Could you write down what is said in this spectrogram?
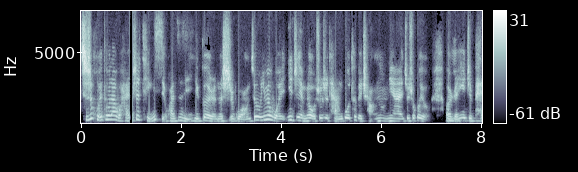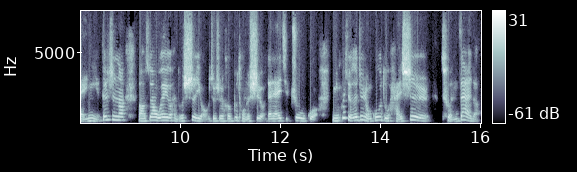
其实回头来我还是挺喜欢自己一个人的时光。就因为我一直也没有说是谈过特别长的那种恋爱，就是会有呃人一直陪你。但是呢，呃，虽然我也有很多室友，就是和不同的室友大家一起住过，你会觉得这种孤独还是。存在的。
